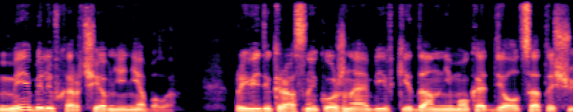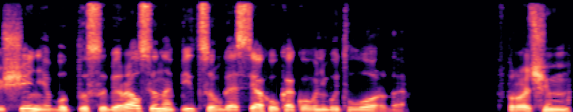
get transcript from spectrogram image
мебели в харчевне не было. При виде красной кожаной обивки Дан не мог отделаться от ощущения, будто собирался напиться в гостях у какого-нибудь лорда. Впрочем,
